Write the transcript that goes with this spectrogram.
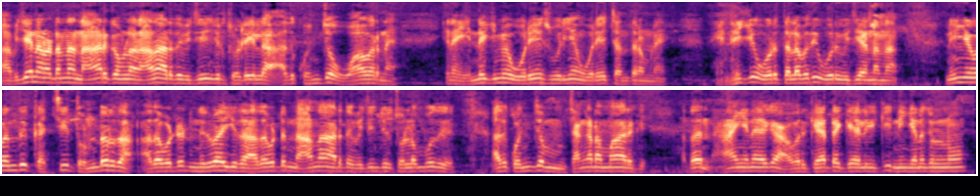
விஜய் விஜய் நாராட்டம்னா நான் இருக்கோம்ல. நான் தான் அடுத்து விஜய்னு சொல்லி சொல்றீங்களா அது கொஞ்சம் ஓவர்னே ஏன்னா என்னைக்குமே ஒரே சூரியன் ஒரே சந்திரம்னே என்னைக்கு ஒரு தளபதி ஒரு விஜய் அண்ணன் தான். நீங்க வந்து கட்சி தொண்டர் தான் அதை விட்டுட்டு நிர்வாகி தான் அதை விட்டு நான் தான் அடுத்த விஜய்னு சொல்லி சொல்லும் போது அது கொஞ்சம் சங்கடமா இருக்கு. அதான் நான் என்ன அவர் கேட்ட கேள்விக்கு நீங்க என்ன சொல்லணும்?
